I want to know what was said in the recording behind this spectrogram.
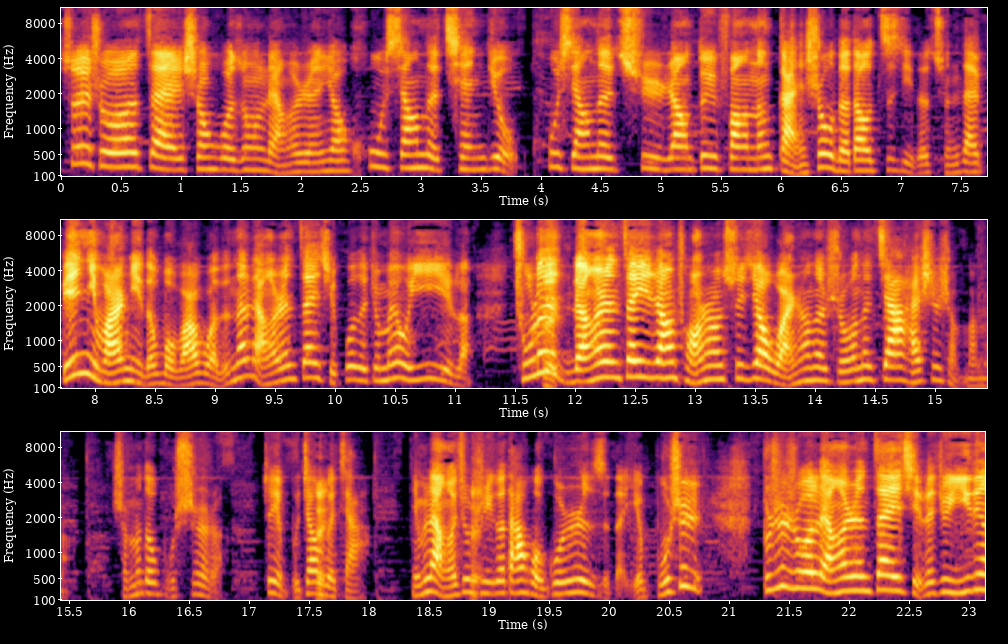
所以说，在生活中两个人要互相的迁就。互相的去让对方能感受得到自己的存在，别你玩你的，我玩我的，那两个人在一起过的就没有意义了。除了两个人在一张床上睡觉，晚上的时候，那家还是什么呢？什么都不是了，这也不叫个家。你们两个就是一个搭伙过日子的，也不是，不是说两个人在一起了就一定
